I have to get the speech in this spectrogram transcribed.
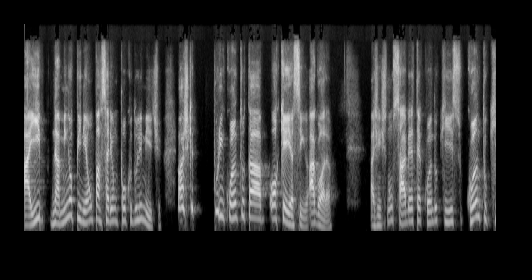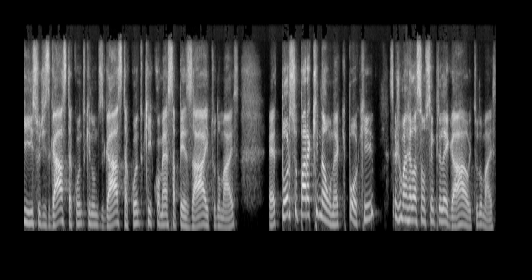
aí, na minha opinião, passaria um pouco do limite. Eu acho que por enquanto tá ok assim. Agora, a gente não sabe até quando que isso, quanto que isso desgasta, quanto que não desgasta, quanto que começa a pesar e tudo mais. É, torço para que não, né? Que pô, que seja uma relação sempre legal e tudo mais.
